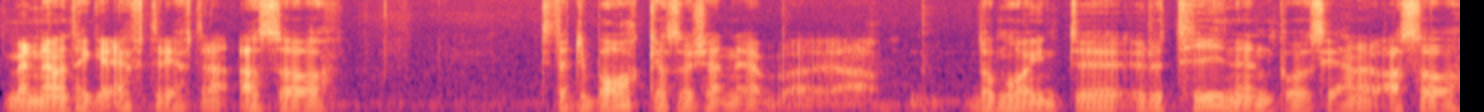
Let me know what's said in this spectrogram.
men när man tänker efter i efterhand, alltså tittar tillbaka så känner jag bara, ja, de har ju inte rutinen på senare, alltså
